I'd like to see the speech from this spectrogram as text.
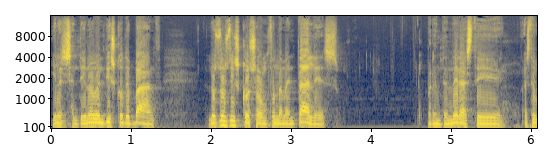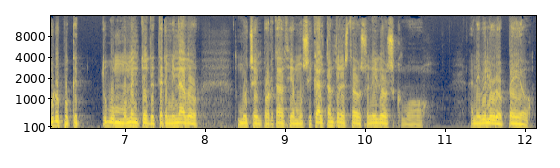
y en el 69 el disco The Band. Los dos discos son fundamentales para entender a este, a este grupo que tuvo un momento determinado mucha importancia musical, tanto en Estados Unidos como a nivel europeo.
